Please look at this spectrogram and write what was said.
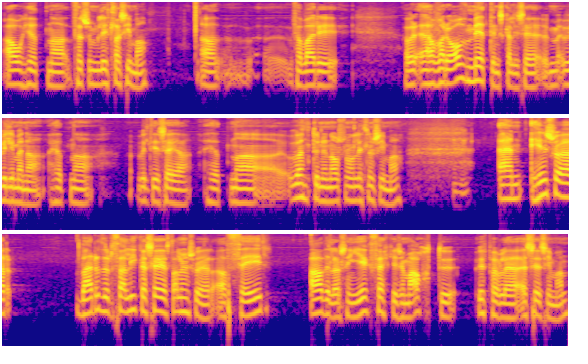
á hérna þessum litla síma að það væri það væri, væri ofmetin skal ég segja, vil ég menna hérna, vildi ég segja hérna vöndunin á svona litlum síma en hins vegar verður það líka að segjast alveg hins vegar að þeir aðilar sem ég þekki sem áttu upphaflega SS síman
